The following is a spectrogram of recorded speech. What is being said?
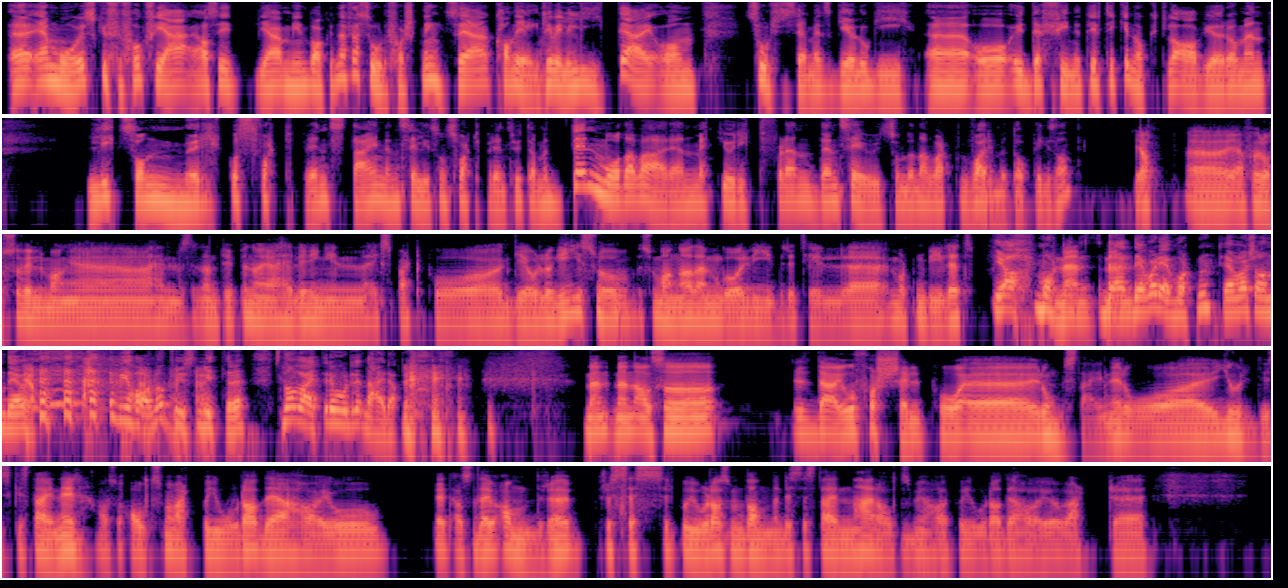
eh, jeg må jo skuffe folk, for jeg, altså, jeg, min bakgrunn er fra solforskning, så jeg kan egentlig veldig lite jeg, om solsystemets geologi, eh, og definitivt ikke nok til å avgjøre om en litt sånn mørk og svartbrent stein, den ser litt sånn svartbrent ut, ja, men den må da være en meteoritt, for den, den ser jo ut som den har vært varmet opp, ikke sant? Ja, eh, jeg får også veldig mange hendelser av den typen, og jeg er heller ingen ekspert på geologi, så, så mange av dem går videre til eh, Morten Bilet. Ja, Morten, Men- det, men- det var det, Morten. Det var sånn, det, vi har noen tusen lyttere, så nå veit dere hvor dere Nei da. Men, men altså, det er jo forskjell på eh, romsteiner og jordiske steiner. Altså alt som har vært på jorda, det har jo det, altså det er jo andre prosesser på jorda som danner disse steinene her. Alt som vi har på jorda, det har jo vært eh,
